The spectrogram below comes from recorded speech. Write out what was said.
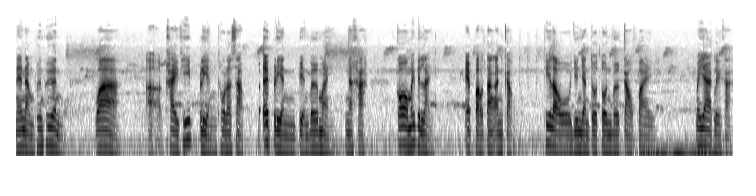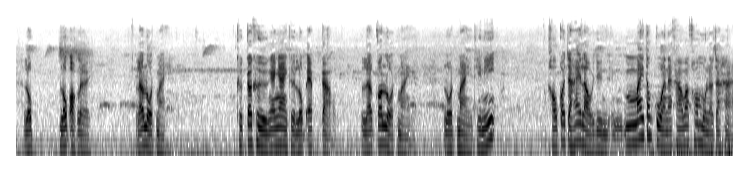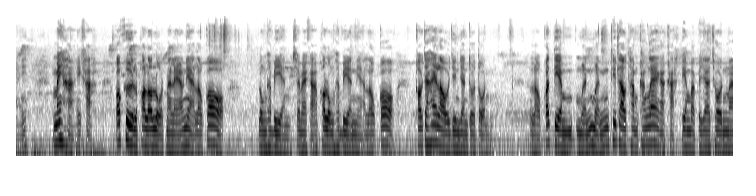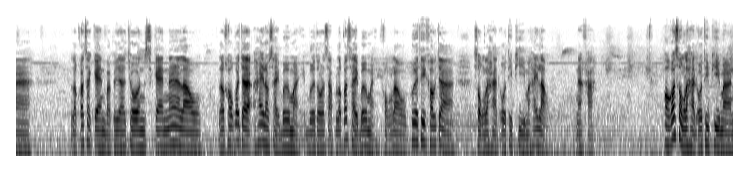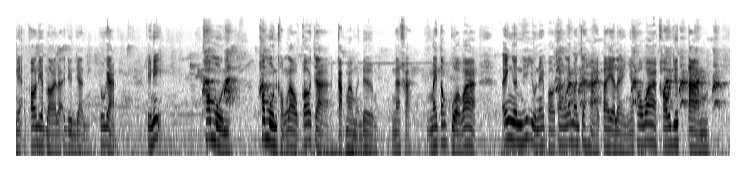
แนะนำเพื่อนๆ ว่าใครที่เปลี่ยนโทรศัพท์เอ้เปลี่ยนเปลี่ยนเบอร์ใหม่นะคะ ก็ไม่เป็นไร แอปเป๋าตังอันเก่า ที่เรายืนยันตัวตนเบอร์เก่าไป ไม่ยากเลยค่ะ ลบลบออกเลย แล้วโหลดใหม่ คือก็คือง่าย ๆ คือลบแอปเก่า แล้วก็โหลดใหม่ โหลดใหม่ทีนี้เขาก็จะให้เรายืนไม่ต้องกลัวนะคะว่าข้อมูลเราจะหายไม่หายค่ะ ก็คือพอเราโหลดมาแล้วเนี่ยเราก็ลงทะเบียนใช่ไหมคะพอลงทะเบียนเนี่ยเราก็เขาจะให้เรายืนยันตัวตน เราก็เตรียมเหมือนเหมือนที่เราทำครั้งแรกอะค่ะ เตรียมบัตรประชาชนมา เราก็สแกนบัตรประชาชน สแกนหน้าเรา แล้วเขาก็จะให้เราใส่เบอร์ใหม่ เบอร์โทรศัพท์เราก็ใส่เบอร์ใหม่ของเรา เพื่อที่เขาจะส่งรหัส OTP มาให้เรานะคะ พอเขาส่งรหัส OTP มาเนี่ยก็เรียบร้อยแล้วยืนยันทุกอย่าง ทีนี้ ข้อมูลข้อมูลของเราก็จะกลับมาเหมือนเดิมนะคะ ไม่ต้องกลัวว่าไอ้เงินที่อยู่ในเป๋าตังค์แล้วมันจะหายไปอะไรอย่างเงี้ยเพราะว่าเขายึดตาม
